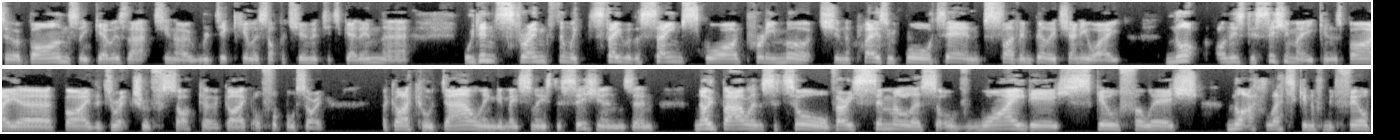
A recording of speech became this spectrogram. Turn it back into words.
to Barnsley gave us that you know ridiculous opportunity to get in there we didn't strengthen. We stayed with the same squad pretty much, and the players we brought in, Slaven Bilic anyway, not on his decision making. It by uh, by the director of soccer, a guy or football, sorry, a guy called Dowling, who made some of these decisions, and no balance at all. Very similar, sort of wide-ish, skillful-ish, not athletic enough midfield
